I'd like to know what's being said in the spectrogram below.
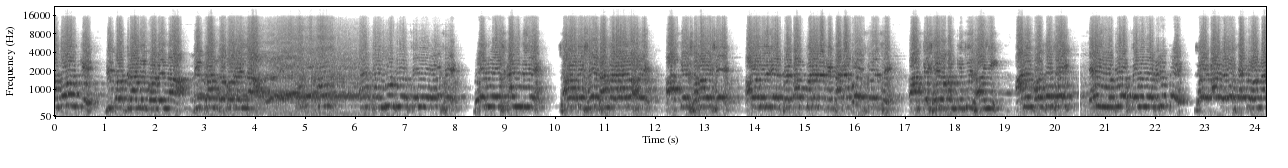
আন্দোলনকে বিপদগ্রামী করবেন না, বিভ্রান্ত করবেন না। সারা দেশে দাঙ্গা লাগানো হয়। আজকের সমাবেশে আওয়ামী লীগের প্রতাপ মারানাকে টাকা খরচ করেছে আজকে সেই রকম কিছুই হয়নি আমি বলতে চাই এই ইউটিউব চ্যানেলের বিরুদ্ধে সরকার ব্যবস্থা গ্রহণ না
